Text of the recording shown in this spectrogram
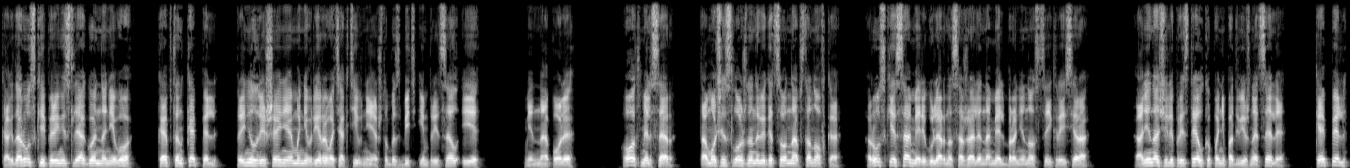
Когда русские перенесли огонь на него, капитан Кеппель принял решение маневрировать активнее, чтобы сбить им прицел и... Минное поле? Отмель, сэр. Там очень сложная навигационная обстановка. Русские сами регулярно сажали на мель броненосцы и крейсера. Они начали пристрелку по неподвижной цели. Кеппель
